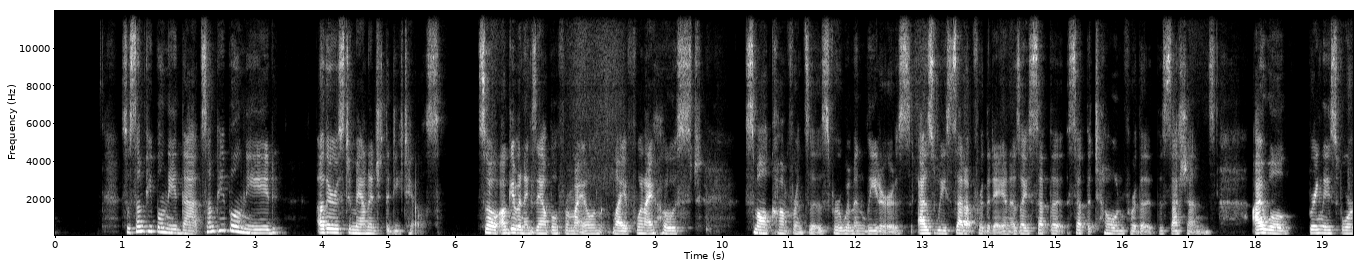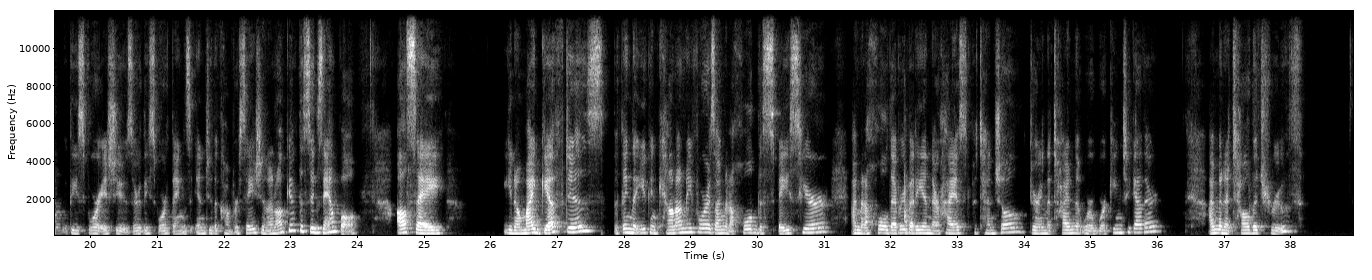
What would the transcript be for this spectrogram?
So some people need that. Some people need others to manage the details. So I'll give an example from my own life when I host small conferences for women leaders as we set up for the day and as I set the set the tone for the the sessions. I will bring these four these four issues or these four things into the conversation and I'll give this example. I'll say you know my gift is the thing that you can count on me for is I'm going to hold the space here. I'm going to hold everybody in their highest potential during the time that we're working together. I'm going to tell the truth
